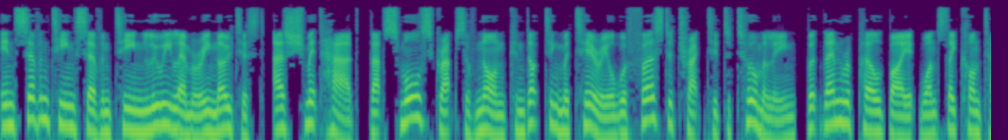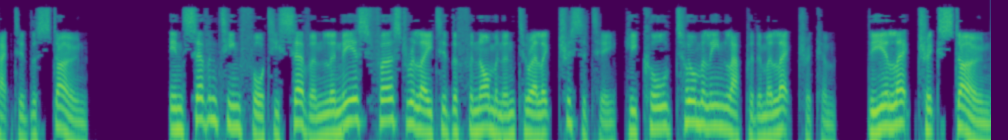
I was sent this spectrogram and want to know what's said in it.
In 1717 Louis Lemery noticed, as Schmidt had, that small scraps of non-conducting material were first attracted to tourmaline, but then repelled by it once they contacted the stone. In 1747 Linnaeus first related the phenomenon to electricity, he called tourmaline lapidum electricum, the electric stone,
